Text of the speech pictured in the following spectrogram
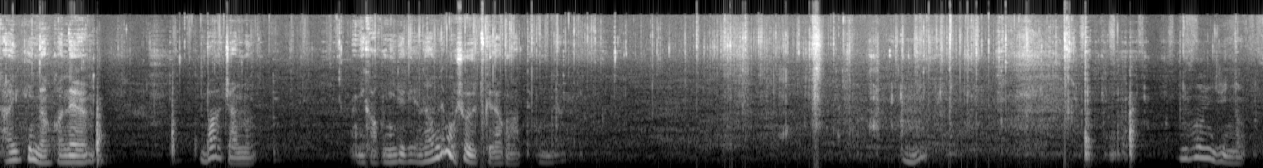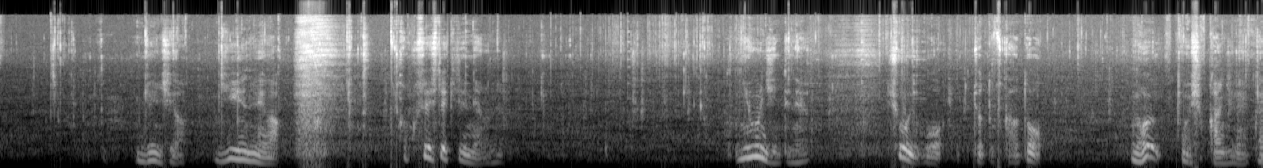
最近なんかね、ばあちゃんの味覚に出てきて何でも醤油つけたくなってくるんだよ。うん、日本人の原子が DNA が覚醒してきてんねやろね。日本人ってね醤油をちょっと使うとすごい美味しく感じるんやって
